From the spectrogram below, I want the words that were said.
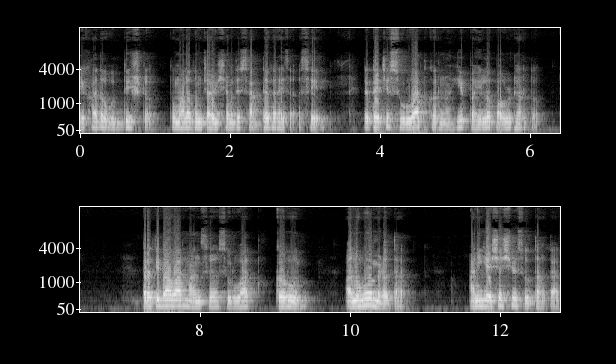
एखादं उद्दिष्ट तुम्हाला तुमच्या आयुष्यामध्ये साध्य करायचं असेल तर त्याची सुरुवात करणं हे पहिलं पाऊल ठरतं. प्रतिभावान माणसं सुरुवात करून अनुभव मिळवतात आणि यशस्वी सुद्धा होतात.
